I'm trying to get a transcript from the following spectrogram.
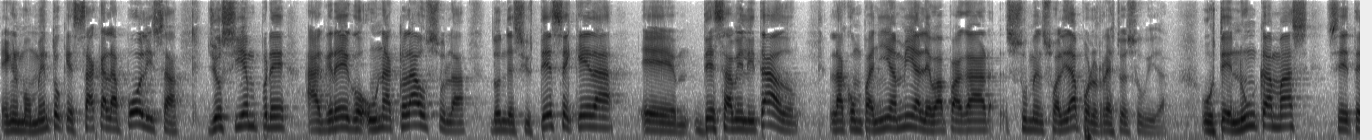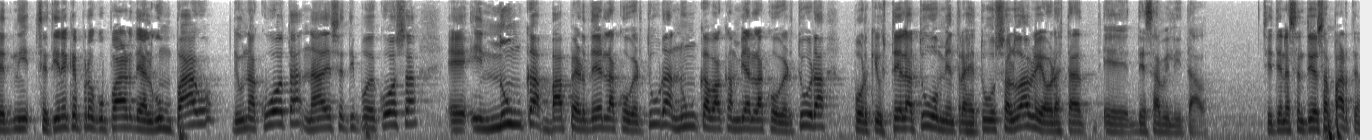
en el momento que saca la póliza, yo siempre agrego una cláusula donde si usted se queda eh, deshabilitado, la compañía mía le va a pagar su mensualidad por el resto de su vida. Usted nunca más se, tiene que preocupar de algún pago, de una cuota, nada de ese tipo de cosas, eh, y nunca va a perder la cobertura, nunca va a cambiar la cobertura porque usted la tuvo mientras estuvo saludable y ahora está eh, deshabilitado. ¿Sí tiene sentido esa parte?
